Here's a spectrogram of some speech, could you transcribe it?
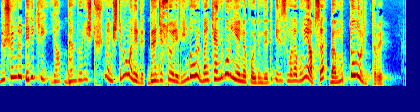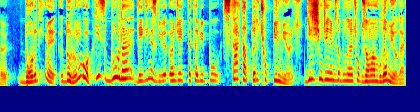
Düşündü dedi ki ya ben böyle hiç düşünmemiştim ama dedi. Bence söylediğin doğru. Ben kendimi onun yerine koydum dedi. Birisi bana bunu yapsa ben mutlu olurdum. Tabii tabii. Doğru değil mi? Durum bu. Biz burada dediğiniz gibi öncelikle tabii bu startupları çok bilmiyoruz. Girişimcilerimiz de bunlara çok zaman bulamıyorlar.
